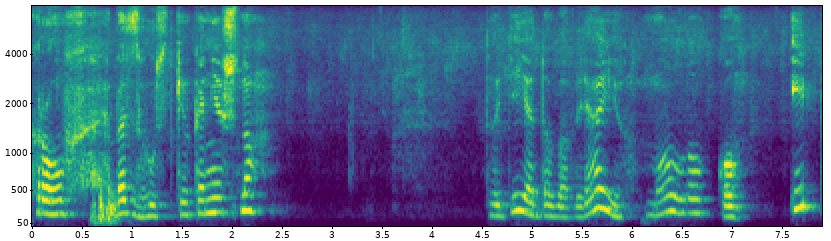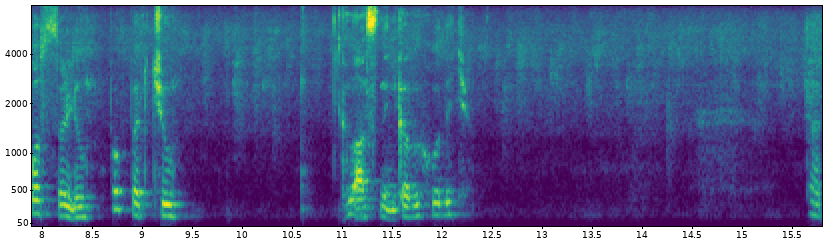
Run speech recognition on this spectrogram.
Кров без густків, звісно. Тоді я додаю молоко і посолю, поперчу. Класненько виходить. Так,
